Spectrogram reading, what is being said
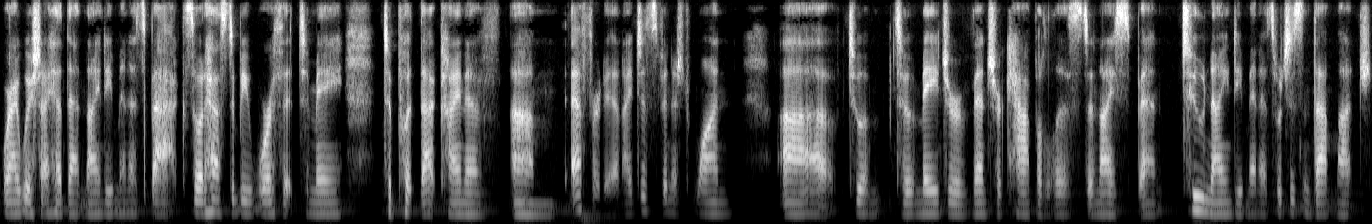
where I wish I had that 90 minutes back. So it has to be worth it to me to put that kind of um, effort in. I just finished one uh, to a to a major venture capitalist, and I spent two 90 minutes, which isn't that much.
